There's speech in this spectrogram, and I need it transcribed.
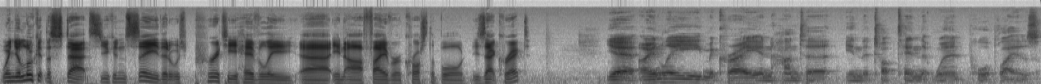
when you look at the stats, you can see that it was pretty heavily uh, in our favour across the board. Is that correct? Yeah, only McRae and Hunter in the top 10 that weren't poor players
